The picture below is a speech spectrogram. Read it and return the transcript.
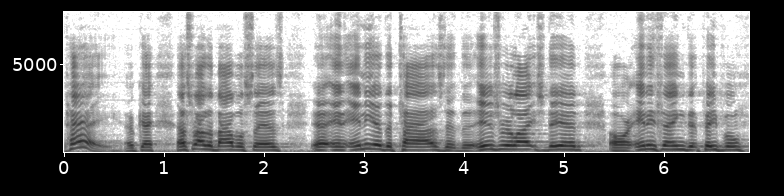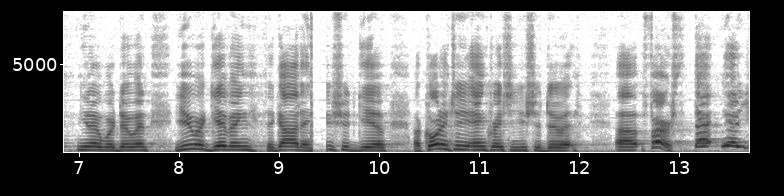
pay. Okay? That's why the Bible says uh, in any of the tithes that the Israelites did or anything that people, you know, were doing, you are giving to God and you should give according to your increase and you should do it uh, first. That, you know,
